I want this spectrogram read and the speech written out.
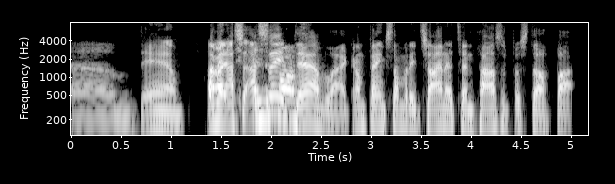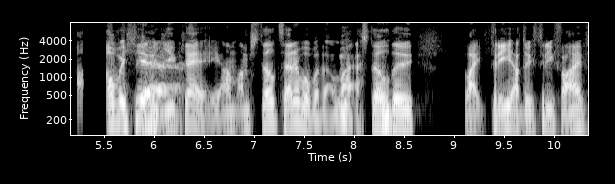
Um, Damn. I mean, I, I say past- damn, like I'm paying somebody in China ten thousand for stuff, but uh, over here in the UK, I'm I'm still terrible with it. Like I still do like three. I do three five.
